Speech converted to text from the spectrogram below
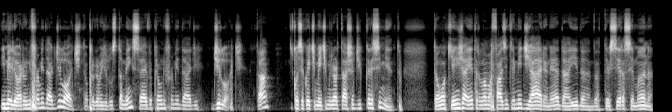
E melhor a uniformidade de lote. Então, o programa de luz também serve para uniformidade de lote, tá? consequentemente, melhor taxa de crescimento. Então, aqui a gente já entra numa fase intermediária, né? Daí da, da terceira semana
